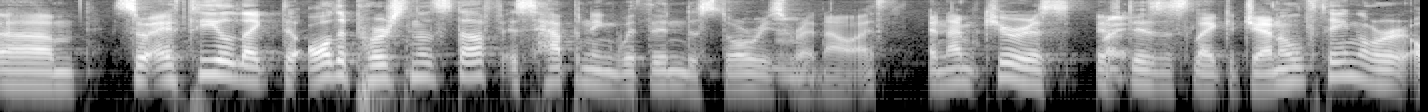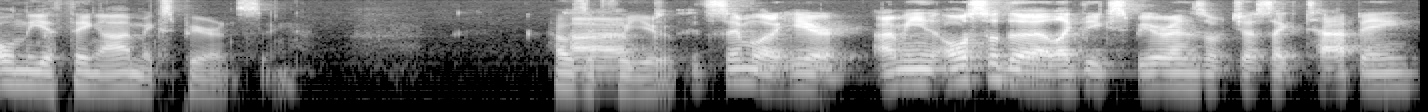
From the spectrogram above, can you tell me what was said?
Um, so I feel like the, all the personal stuff is happening within the stories right now. I th- and I'm curious if Right. this is like a general thing or only a thing I'm experiencing. How's it for Uh, you? It's similar here. I mean, also the like the experience of just like tapping.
